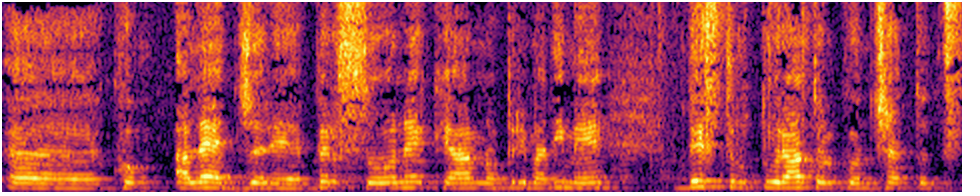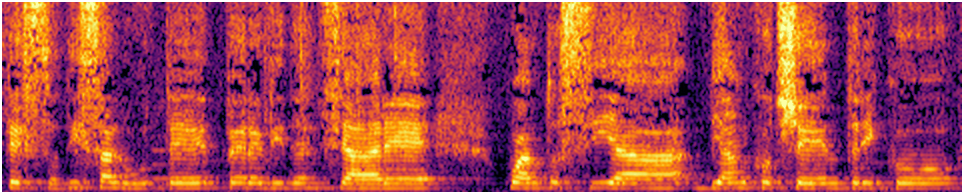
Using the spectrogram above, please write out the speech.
eh, com- a leggere persone che hanno prima di me destrutturato il concetto stesso di salute per evidenziare quanto sia biancocentrico,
